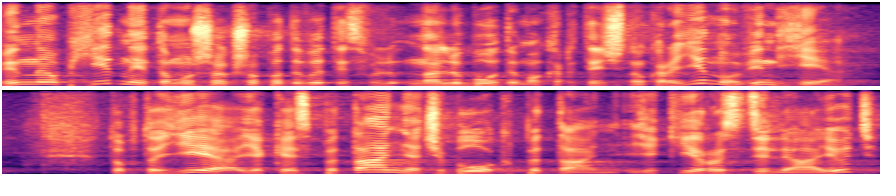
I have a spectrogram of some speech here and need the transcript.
Він необхідний, тому що якщо подивитись на любу демократичну країну, він є. Тобто є якесь питання чи блок питань, які розділяють,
